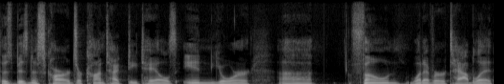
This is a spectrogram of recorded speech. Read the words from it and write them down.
those business cards or contact details in your uh, phone, whatever tablet,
